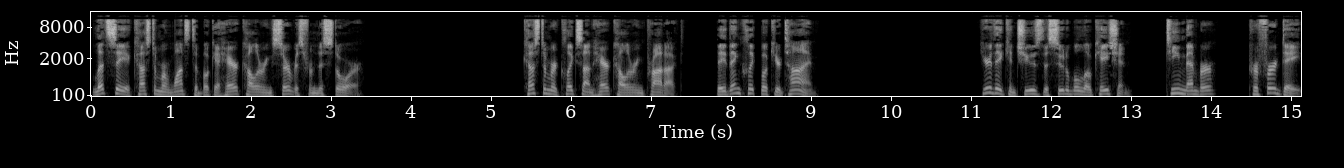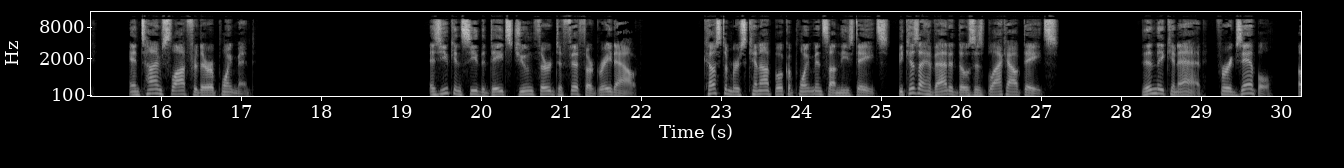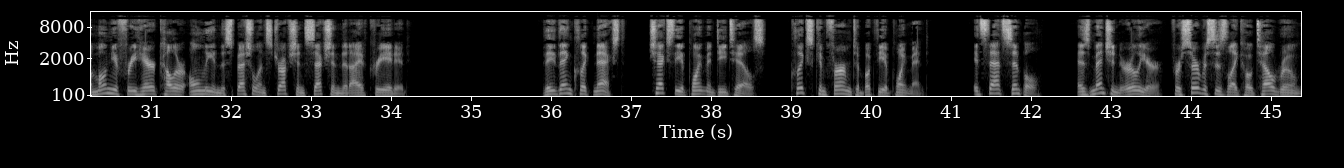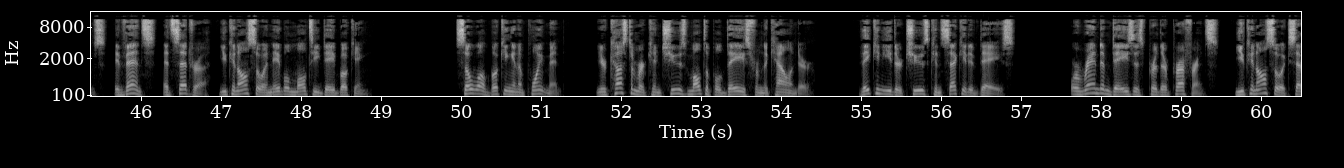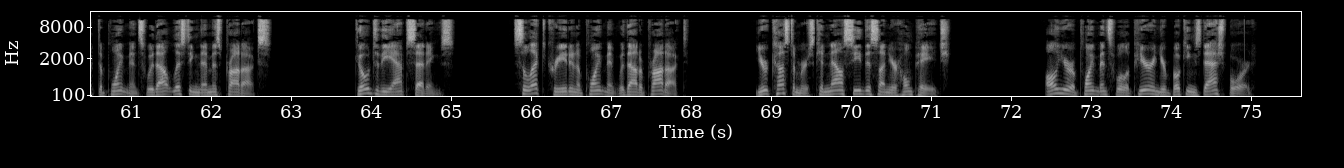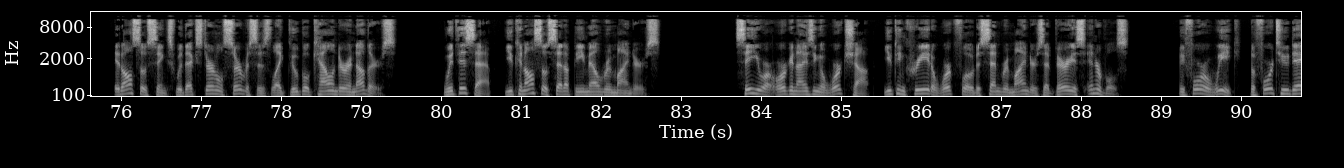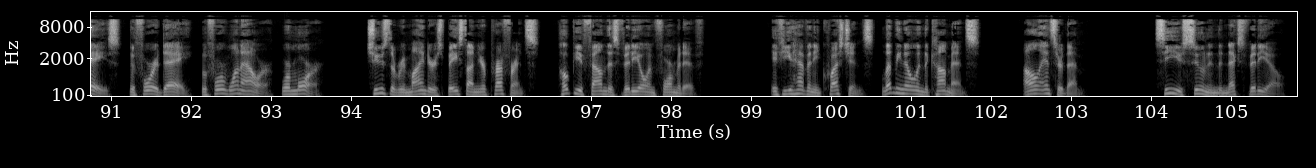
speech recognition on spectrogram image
Let's say a customer wants to book a hair coloring service from this store. Customer clicks on hair coloring product. They then click book your time. Here they can choose the suitable location, team member, preferred date, and time slot for their appointment. As you can see the dates June 3rd to 5th are grayed out. Customers cannot book appointments on these dates, because I have added those as blackout dates. Then they can add, for example, ammonia-free hair color only in the special instructions section that I have created. They then click Next, checks the appointment details, clicks Confirm to book the appointment. It's that simple. As mentioned earlier, for services like hotel rooms, events, etc., you can also enable multi-day booking. So while booking an appointment, your customer can choose multiple days from the calendar. They can either choose consecutive days or random days as per their preference. You can also accept appointments without listing them as products. Go to the app settings. Select Create an appointment without a product. Your customers can now see this on your homepage. All your appointments will appear in your bookings dashboard. It also syncs with external services like Google Calendar and others. With this app, you can also set up email reminders. Say you are organizing a workshop, you can create a workflow to send reminders at various intervals. Before a week, before two days, before a day, before one hour, or more. Choose the reminders based on your preference. Hope you found this video informative. If you have any questions, let me know in the comments. I'll answer them. See you soon in the next video.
